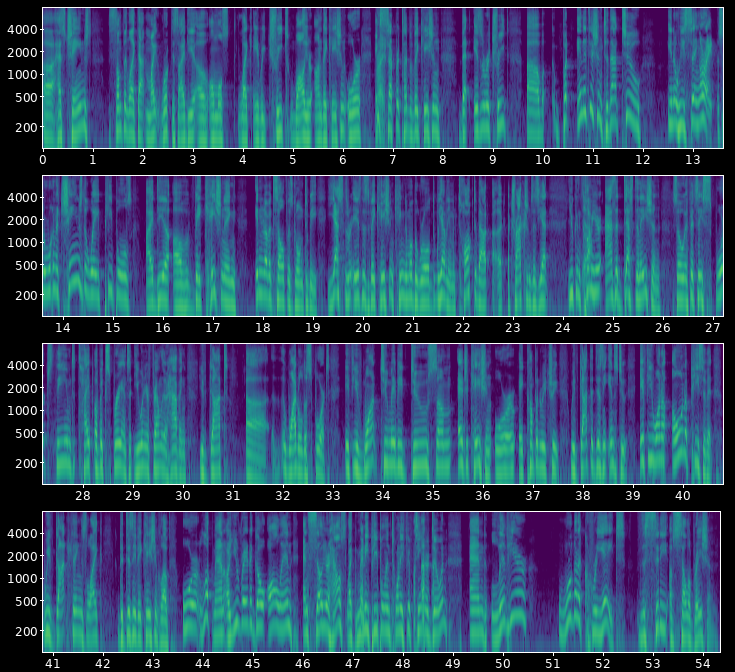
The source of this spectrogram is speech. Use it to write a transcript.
uh, has changed, something like that might work. This idea of almost like a retreat while you're on vacation, or a right. separate type of vacation that is a retreat. Uh, but in addition to that, too, you know, he's saying, all right, so we're going to change the way people's idea of vacationing in and of itself is going to be. Yes, there is this vacation kingdom of the world. We haven't even talked about uh, attractions as yet. You can come yeah. here as a destination. So if it's a sports themed type of experience that you and your family are having, you've got uh, Wide World of Sports. If you want to maybe do some education or a company retreat, we've got the Disney Institute. If you want to own a piece of it, we've got things like the Disney Vacation Club. Or look, man, are you ready to go all in and sell your house like many people in 2015 are doing and live here? We're going to create the city of celebration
